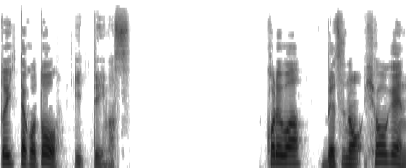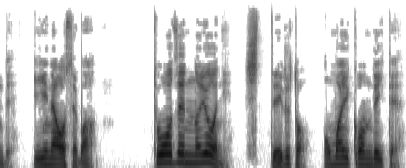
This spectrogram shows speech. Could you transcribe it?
といったことを言っています。これは別の表現で言い直せば、当然のように知っていると思い込んでいて、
